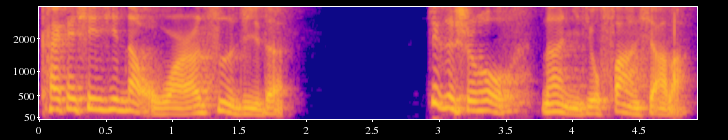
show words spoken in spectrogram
开开心心的玩自己的，这个时候那你就放下了，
